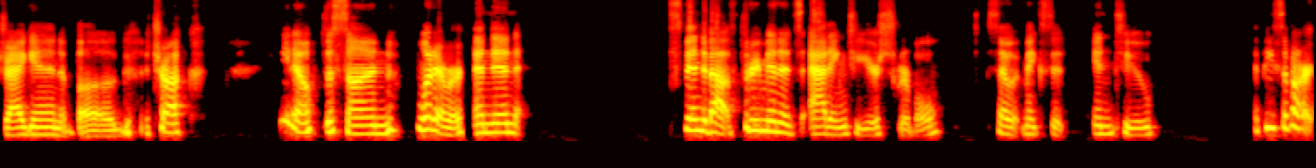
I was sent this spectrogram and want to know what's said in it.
dragon, a bug, a truck, you know, the sun, whatever. And then spend about three minutes adding to your scribble so it makes it into a piece of art.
